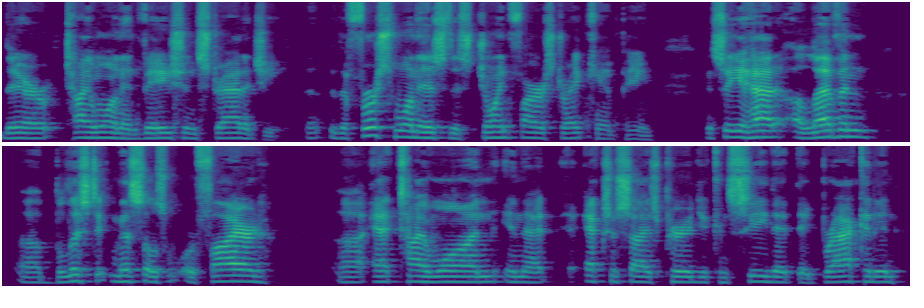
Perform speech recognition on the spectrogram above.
their Taiwan invasion strategy. The first one is this joint fire strike campaign. And so you had 11 uh, ballistic missiles were fired uh, at Taiwan in that exercise period. You can see that they bracketed,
